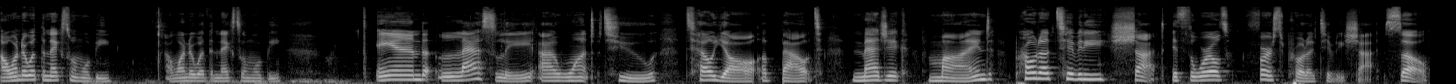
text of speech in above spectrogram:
I wonder what the next one will be. I wonder what the next one will be. And lastly, I want to tell y'all about Magic Mind Productivity Shot. It's the world's first productivity shot. So,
